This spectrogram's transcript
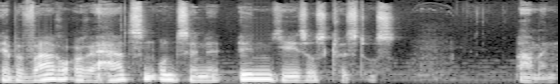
der bewahre eure Herzen und Sinne in Jesus Christus. Amen.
